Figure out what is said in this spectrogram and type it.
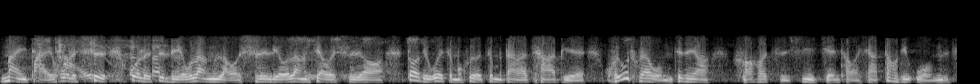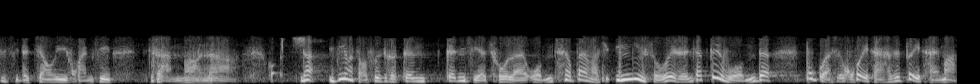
卖台或者是 或者是流浪老师、流浪教师哦，到底为什么会有这么大的差别？回过头来，我们真的要好好仔细检讨一下，到底我们自己的教育环境怎么了？那一定要找出这个根根结出来，我们才有办法去因应所谓人家对我们的，不管是会谈还是对台嘛，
